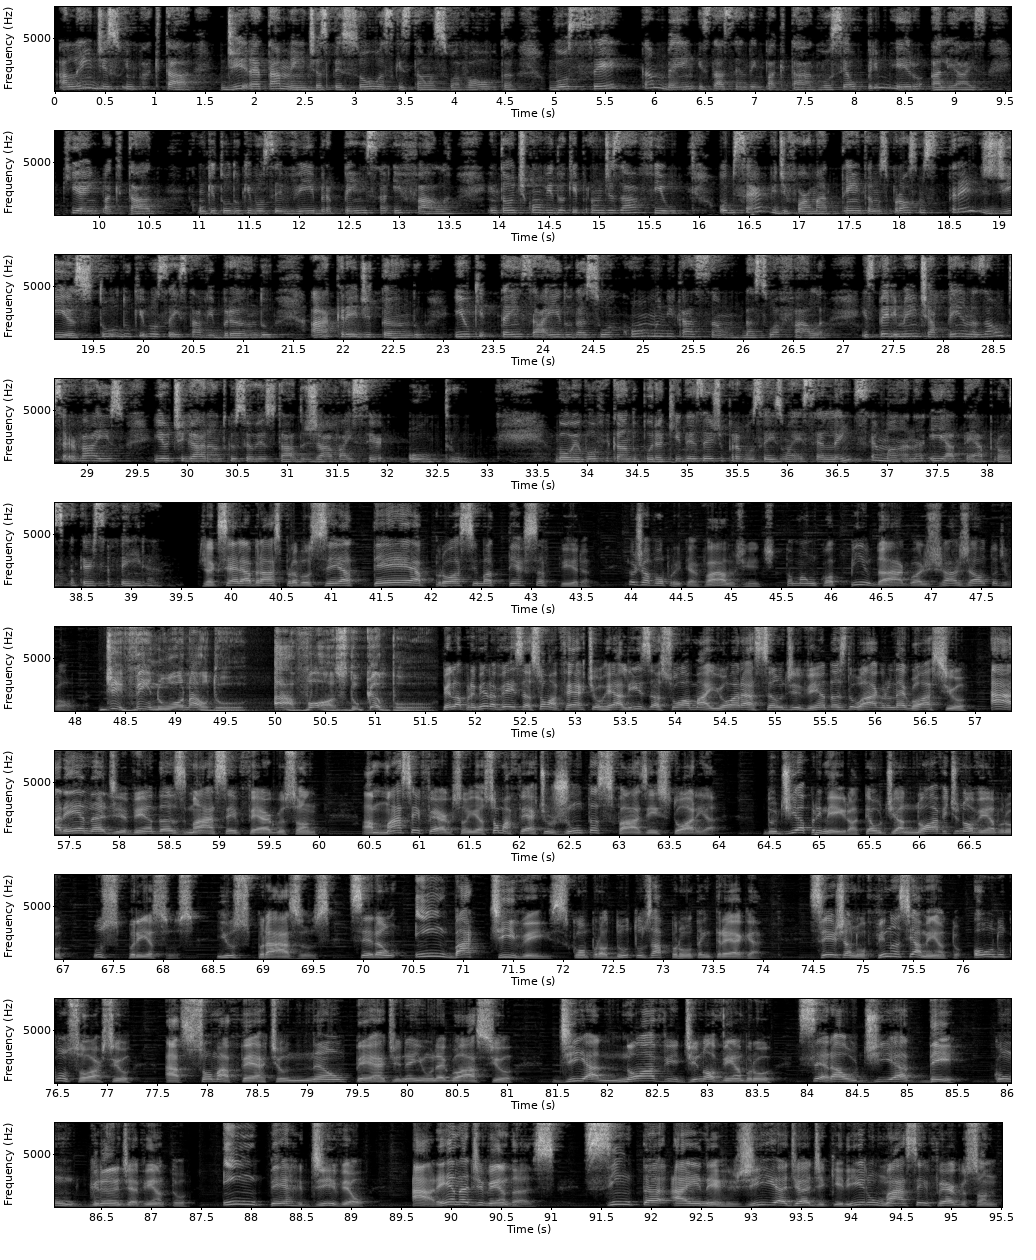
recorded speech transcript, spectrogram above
Além disso impactar diretamente as pessoas que estão à sua volta, você também está sendo impactado. Você é o primeiro, aliás, que é impactado com que tudo que você vibra, pensa e fala. Então eu te convido aqui para um desafio. Observe de forma atenta nos próximos três dias tudo o que você está vibrando, acreditando e o que tem saído da sua comunicação, da sua fala. Experimente apenas a observar isso e eu te garanto que o seu resultado já vai ser outro. Bom, eu vou ficando por aqui. Desejo para vocês uma excelente semana e até a próxima terça-feira. Jaxele, abraço para você. Até a próxima terça-feira. Eu já vou pro intervalo, gente. Tomar um copinho d'água, já já eu tô de volta. Divino Ronaldo, a voz do campo. Pela primeira vez, a Soma Fértil realiza a sua maior ação de vendas do agronegócio, a Arena de Vendas Massey Ferguson. A Massey Ferguson e a Soma Fértil juntas fazem história. Do dia 1 até o dia 9 de novembro, os preços e os prazos serão imbatíveis com produtos à pronta entrega. Seja no financiamento ou no consórcio, a Soma Fértil não perde nenhum negócio. Dia 9 de novembro será o dia D, com um grande evento imperdível Arena de Vendas. Sinta a energia de adquirir um Massey Ferguson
